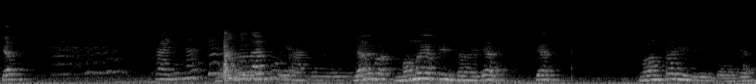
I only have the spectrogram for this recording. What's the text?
Gel. Terliğini aç gel. Mamalar burada. Gel bak mama yapayım sana gel. Gel. Mantar yedireyim sana gel.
